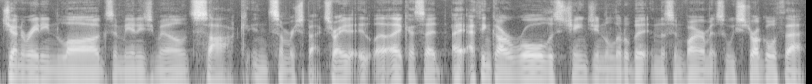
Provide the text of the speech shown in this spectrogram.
generating logs and managing my own SOC in some respects, right? It- like I said, I, I think our role is changing a little bit in this environment, so we struggle with that.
